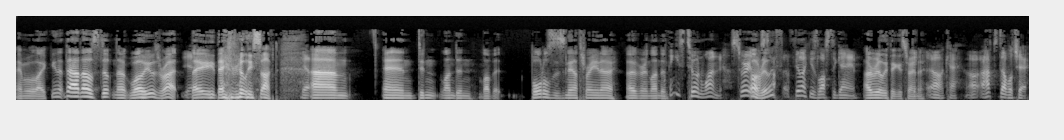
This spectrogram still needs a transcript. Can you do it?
and we were like, you know, that, that was still no. Well, he was right. Yeah. They they really sucked. Yep. Um, and didn't London love it? Bortles is now three and zero over in London. I think he's two and one. I swear he Oh, lost. really? I f- I feel like he's lost a game. I really think he's three and zero. Oh, okay. I have to double check.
